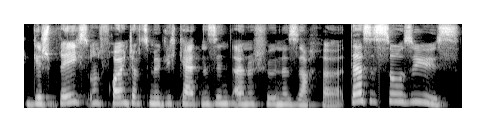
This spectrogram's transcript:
Gesprächs- und Freundschaftsmöglichkeiten sind eine schöne Sache. Das ist so süß.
